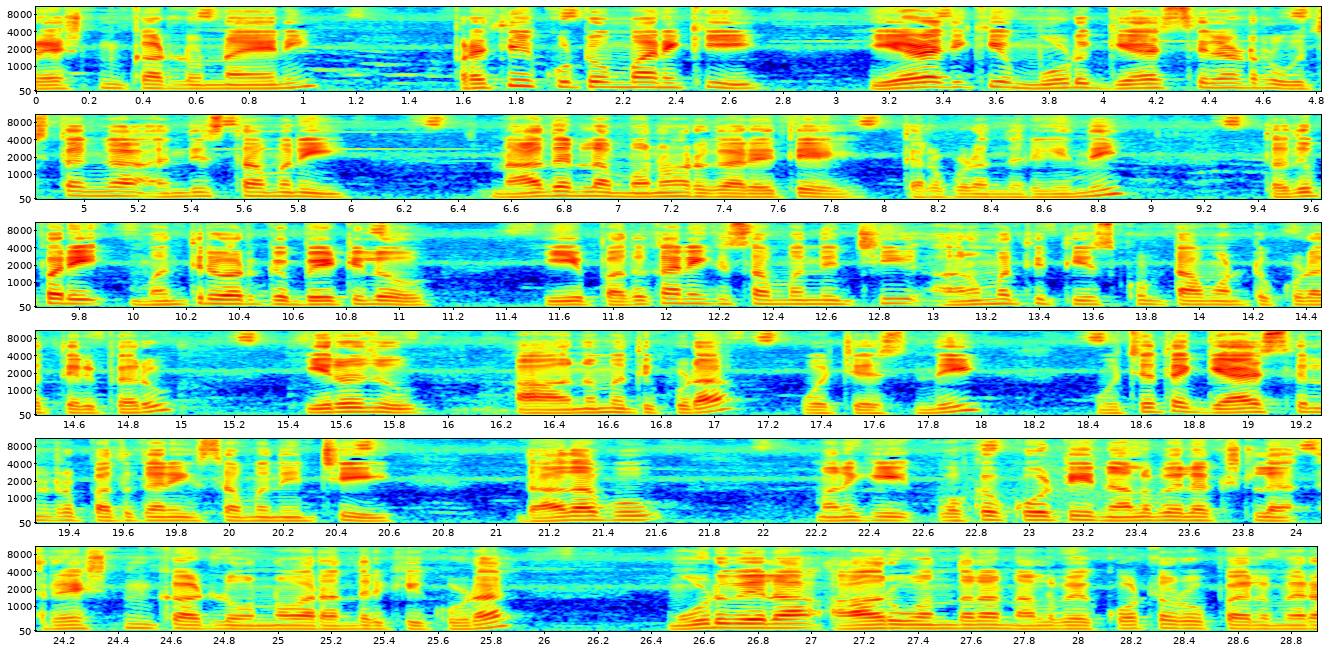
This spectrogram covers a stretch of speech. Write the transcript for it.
రేషన్ కార్డులు ఉన్నాయని ప్రతి కుటుంబానికి ఏడాదికి మూడు గ్యాస్ సిలిండర్లు ఉచితంగా అందిస్తామని నాదెండ్ల మనోహర్ గారైతే తెలపడం జరిగింది. తదుపరి మంత్రివర్గ భేటీలో ఈ పథకానికి సంబంధించి అనుమతి తీసుకుంటామంటూ కూడా తెలిపారు. ఈరోజు ఆ అనుమతి కూడా వచ్చేసింది. ఉచిత గ్యాస్ సిలిండర్ పథకానికి సంబంధించి దాదాపు మనకి ఒక కోటి నలభై లక్షల రేషన్ కార్డులు ఉన్న వారందరికీ కూడా మూడు వేల ఆరు వందల నలభై కోట్ల రూపాయల మేర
